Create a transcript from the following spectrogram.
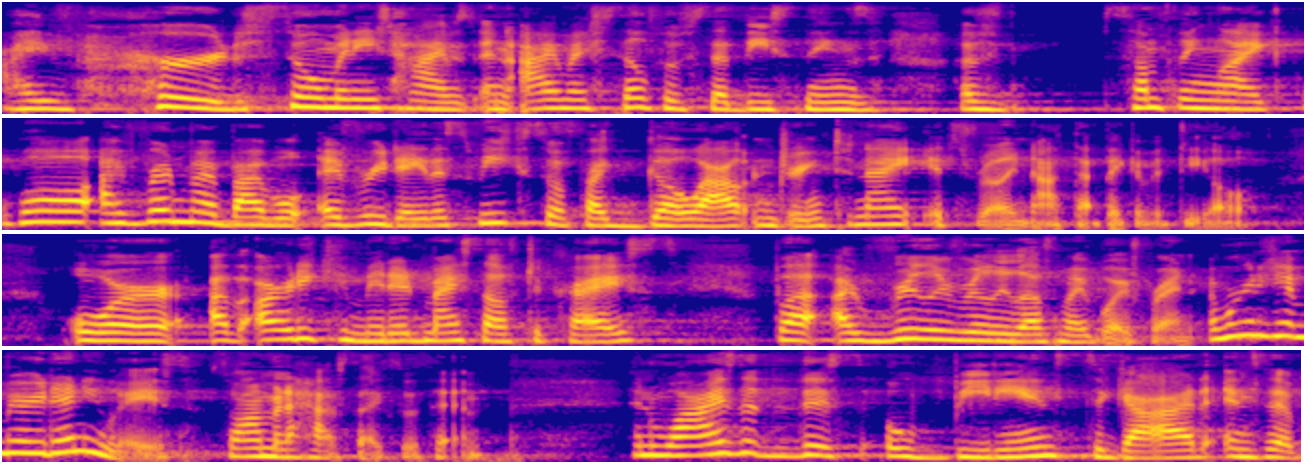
I've heard so many times, and I myself have said these things of something like, well, I've read my Bible every day this week, so if I go out and drink tonight, it's really not that big of a deal. Or I've already committed myself to Christ, but I really, really love my boyfriend, and we're gonna get married anyways, so I'm gonna have sex with him. And why is it that this obedience to God ends up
